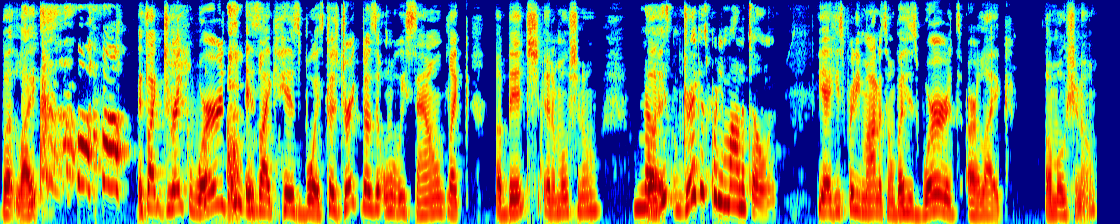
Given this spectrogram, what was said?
but like it's like Drake words is like his voice cuz Drake doesn't always sound like a bitch and emotional. no, he's Drake is pretty monotone. Yeah, he's pretty monotone, but his words are like emotional.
